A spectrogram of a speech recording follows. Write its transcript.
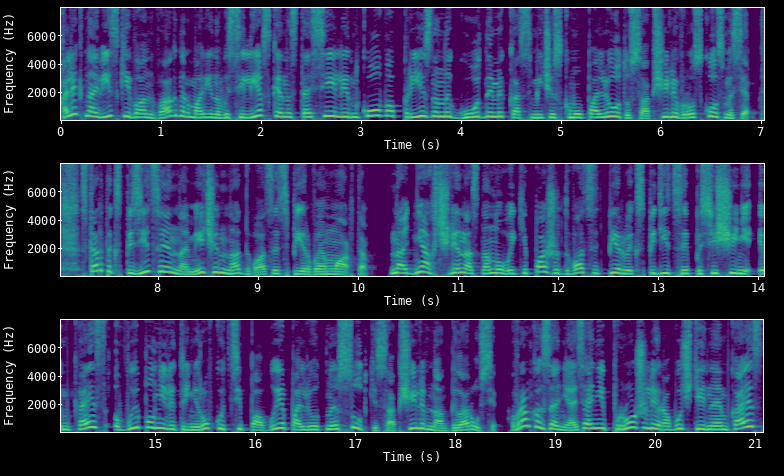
Олег Новицкий, Иван Вагнер, Марина Василевская, Анастасия Ленкова признаны годными к космическому полету, сообщили в Роскосмосе. Старт экспедиции намечен на 21 марта. На днях члены основного экипажа 21-й экспедиции посещения МКС выполнили тренировку «Типовые полетные сутки», сообщили в НАН Беларуси. В рамках занятий они прожили рабочий день на МКС,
